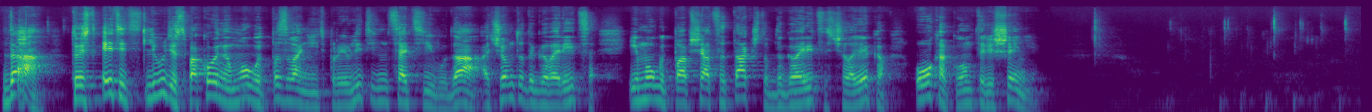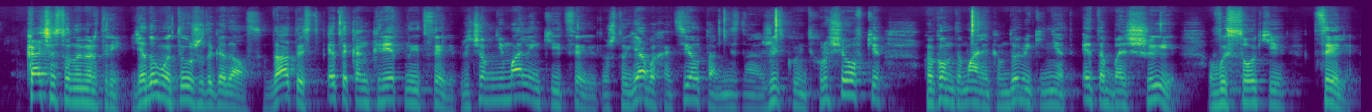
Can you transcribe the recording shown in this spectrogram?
Да, то есть эти люди спокойно могут позвонить, проявить инициативу, да, о чем-то договориться и могут пообщаться так, чтобы договориться с человеком о каком-то решении. Качество номер три. Я думаю, ты уже догадался, да, то есть это конкретные цели, причем не маленькие цели, то, что я бы хотел, там, не знаю, жить в какой-нибудь хрущевке, в каком-то маленьком домике, нет, это большие, высокие цели.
